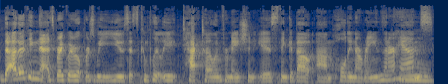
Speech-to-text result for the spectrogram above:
the other thing that as breakaway ropers we use that's completely tactile information is think about um, holding our reins in our hands. Mm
